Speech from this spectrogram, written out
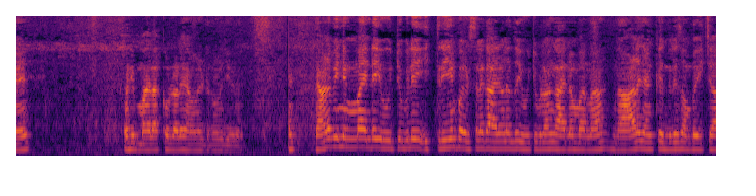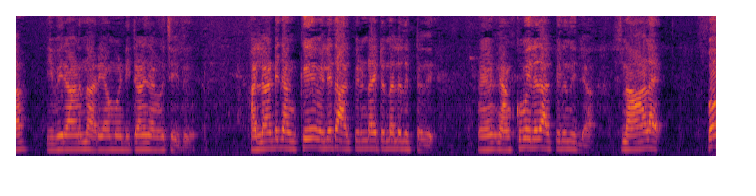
ഏഹ് ഒരു ഇമ്മാലക്കുള്ള ഞങ്ങൾ ഇടുന്നു ചെയ്യുന്നത് ഞങ്ങൾ പിന്നെ ഇമ്മ എന്റെ യൂട്യൂബിൽ ഇത്രയും പേഴ്സണൽ കാര്യങ്ങൾ എന്താ യൂട്യൂബിലാണ് കാരണം പറഞ്ഞാൽ നാളെ ഞങ്ങൾക്ക് എന്തെങ്കിലും സംഭവിച്ചാൽ ഇവരാണെന്ന് അറിയാൻ വേണ്ടിയിട്ടാണ് ഞങ്ങൾ ചെയ്തത്. അല്ലാണ്ട് ഞങ്ങൾക്ക് വലിയ താല്പര്യം ഉണ്ടായിട്ടൊന്നല്ല ഇത് ഇട്ടത്. ഏഹ് ഞങ്ങൾക്കും വലിയ താല്പര്യമൊന്നുമില്ല. നാളെ ഇപ്പൊ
